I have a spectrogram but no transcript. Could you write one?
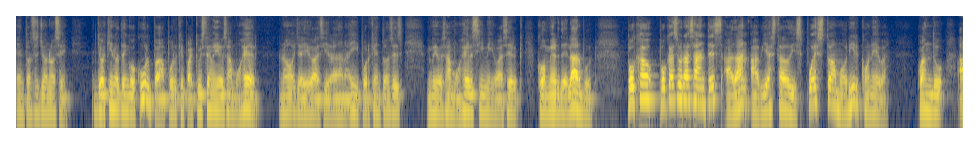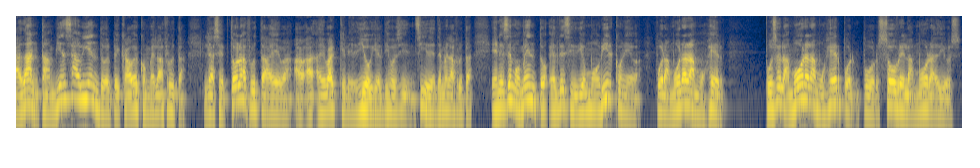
Entonces yo no sé, yo aquí no tengo culpa, porque ¿para qué usted me dio esa mujer? No, ya iba a decir Adán ahí, porque entonces me dio esa mujer si me iba a hacer comer del árbol pocas horas antes, Adán había estado dispuesto a morir con Eva. Cuando Adán, también sabiendo el pecado de comer la fruta, le aceptó la fruta a Eva, a, Eva que le dio, y él dijo, sí, sí, déme la fruta. En ese momento, él decidió morir con Eva, por amor a la mujer. Puso el amor a la mujer por, por sobre el amor a Dios.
